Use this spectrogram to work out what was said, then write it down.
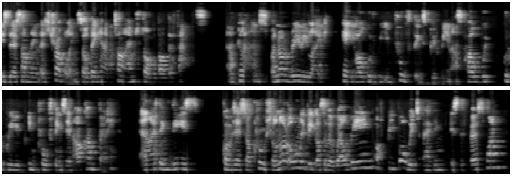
is there something that's troubling? So they had time to talk about the facts and plans, but not really like, hey, how could we improve things between us? How we, could we improve things in our company? And I think these conversations are crucial, not only because of the well-being of people, which I think is the first one,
